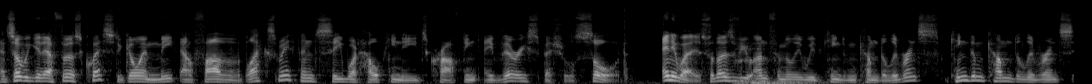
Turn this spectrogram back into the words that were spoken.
And so we get our first quest to go and meet our father the blacksmith and see what help he needs crafting a very special sword. Anyways, for those of you unfamiliar with Kingdom Come Deliverance, Kingdom Come Deliverance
